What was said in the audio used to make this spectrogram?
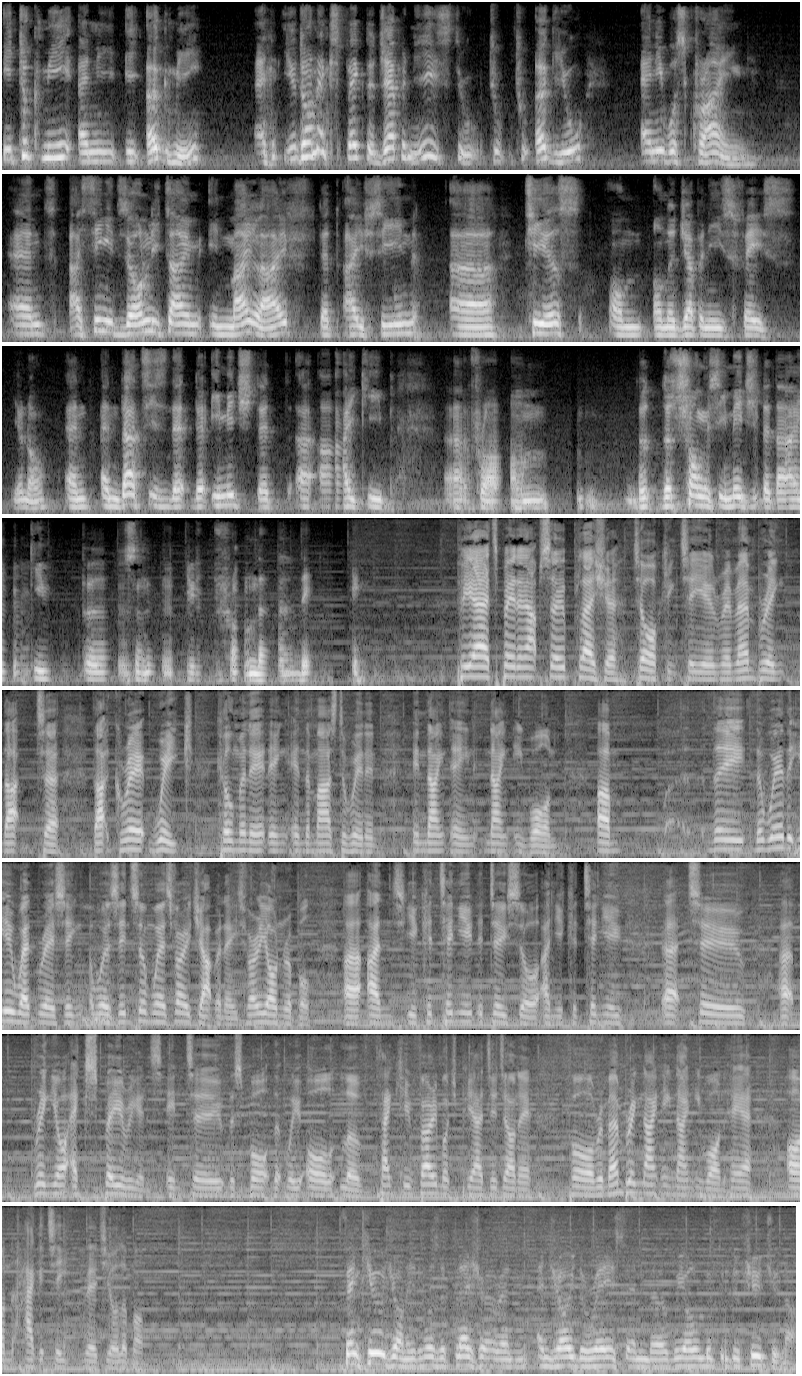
he took me and he, he hugged me and you don't expect the Japanese to, to, to hug you, and he was crying. And I think it's the only time in my life that I've seen uh, tears on, on a Japanese face, you know, and, and that is the, the image that uh, I keep uh, from the, the strongest image that I keep personally from that day. Pierre, it's been an absolute pleasure talking to you and remembering that uh, that great week culminating in the Mazda winning in 1991. Um, the the way that you went racing was in some ways very Japanese, very honourable, uh, and you continue to do so, and you continue uh, to uh, bring your experience into the sport that we all love. Thank you very much, Pierre Dieudonné, for remembering 1991 here on Hagerty Radio Le Mans. Thank you, John. It was a pleasure and enjoy the race, and uh, we all look to the future now.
